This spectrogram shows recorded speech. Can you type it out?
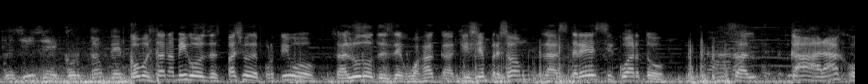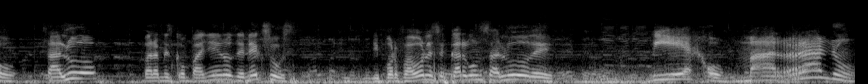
Pues sí, se cortó. ¿Cómo están amigos de Espacio Deportivo? Saludos desde Oaxaca. Aquí siempre son las 3 y cuarto. Sal- ¡Carajo! Saludo para mis compañeros de Nexus. Y por favor les encargo un saludo de viejo marrano.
